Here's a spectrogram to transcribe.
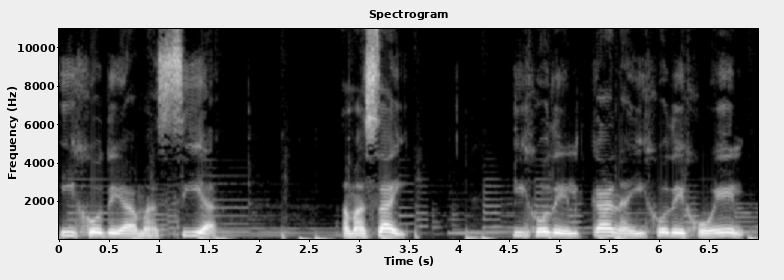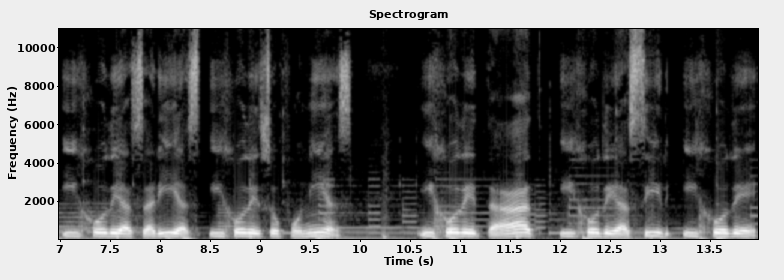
hijo de Amasía, Amasai, hijo de Elcana, hijo de Joel, hijo de Azarías, hijo de Sofonías, hijo de Taat, hijo de Asir, hijo de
